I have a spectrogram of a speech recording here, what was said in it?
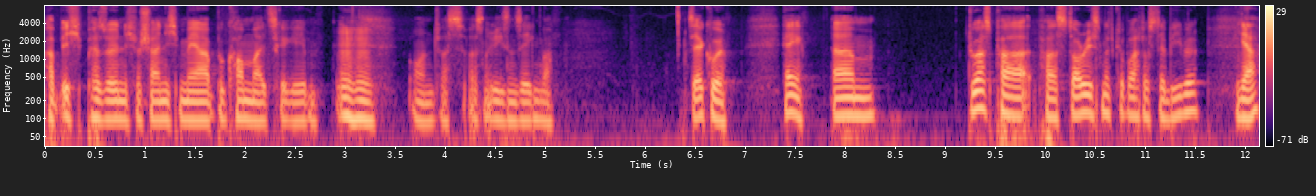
habe ich persönlich wahrscheinlich mehr bekommen als gegeben. Mhm. Und was, was ein Riesensegen war. Sehr cool. Hey, ähm, du hast ein paar, paar Stories mitgebracht aus der Bibel. Ja,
